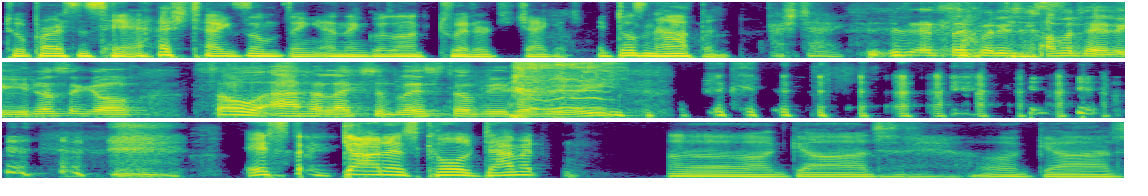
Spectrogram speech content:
to a person say hashtag something and then goes on Twitter to check it. It doesn't happen. Hashtag. it's like when he's commentating, he doesn't go, so at Alexa Bliss E." WWE. It's the goddess called. Damn it. Oh God. Oh God.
